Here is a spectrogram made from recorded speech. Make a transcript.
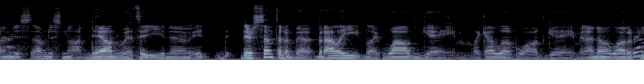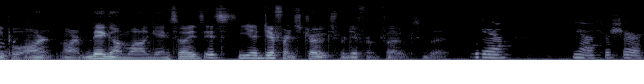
I'm just I'm just not down with it, you know. It there's something about it, but I'll eat like wild game. Like I love wild game, and I know a lot of people aren't aren't big on wild game, so it's it's you know different strokes for different folks. But yeah, yeah, for sure.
